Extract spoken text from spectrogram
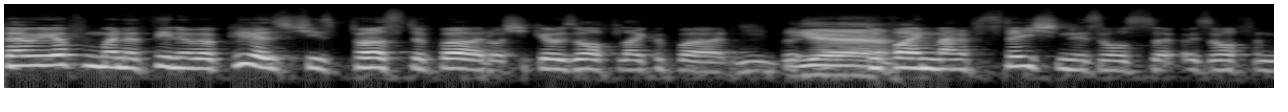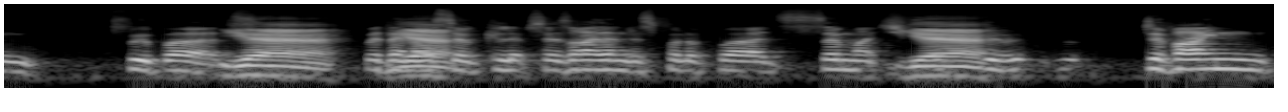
Very often when Athena appears, she's first a bird or she goes off like a bird. And the Yeah. divine manifestation is also is often through birds. Yeah. But then yeah. also Calypso's island is full of birds. So much Yeah. the divine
